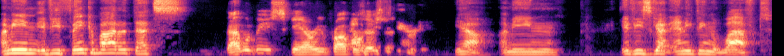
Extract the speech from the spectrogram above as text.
I mean, if you think about it, that's That would be a scary that would be proposition. scary. Yeah, I mean, if he's got anything left,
